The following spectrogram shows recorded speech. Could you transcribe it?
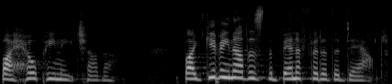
by helping each other, by giving others the benefit of the doubt,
